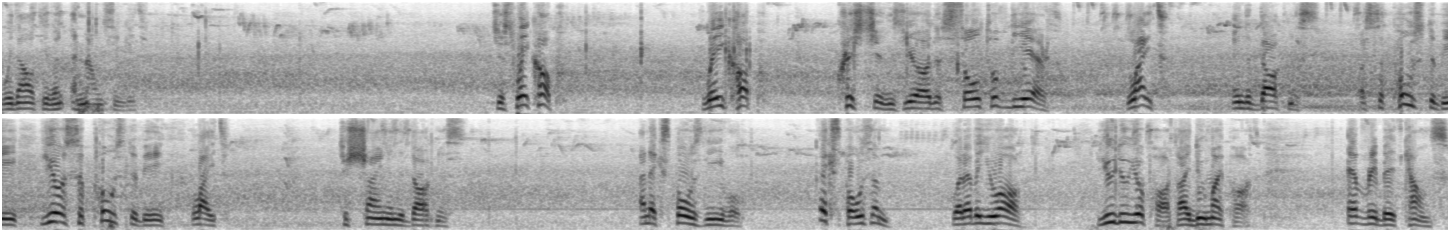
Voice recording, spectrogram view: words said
without even announcing it. Just wake up. Wake up. Christians, you are the salt of the earth. Light in the darkness. Are supposed to be, you are supposed to be light to shine in the darkness and expose the evil. Expose them, whatever you are. You do your part, I do my part. Every bit counts.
